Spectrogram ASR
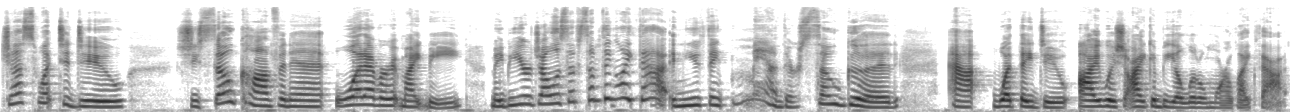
just what to do. She's so confident, whatever it might be. Maybe you're jealous of something like that and you think, man, they're so good at what they do. I wish I could be a little more like that.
